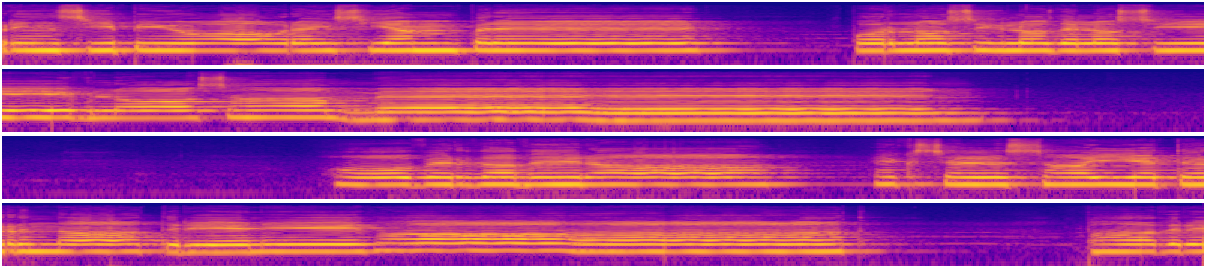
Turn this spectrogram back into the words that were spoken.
principio, ahora y siempre, por los siglos de los siglos. Amén. Oh verdadera, excelsa y eterna Trinidad, Padre,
